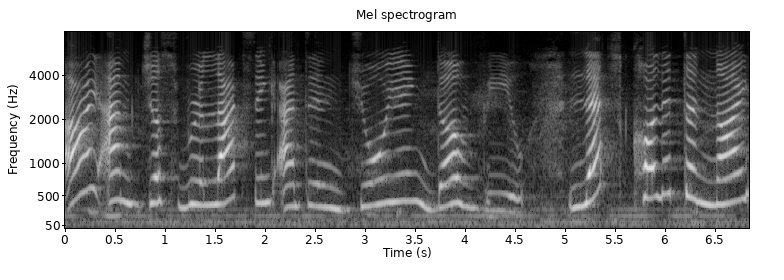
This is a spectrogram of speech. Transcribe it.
I am just relaxing and enjoying the view. Let's call it a night.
